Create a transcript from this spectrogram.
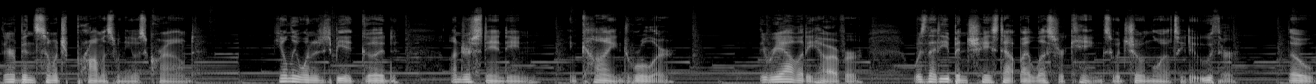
There had been so much promise when he was crowned. He only wanted to be a good, understanding, and kind ruler. The reality, however, was that he had been chased out by lesser kings who had shown loyalty to Uther, though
